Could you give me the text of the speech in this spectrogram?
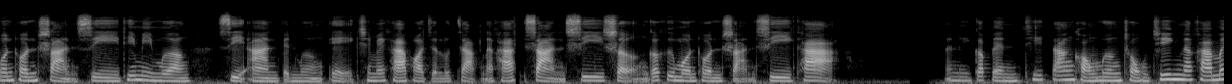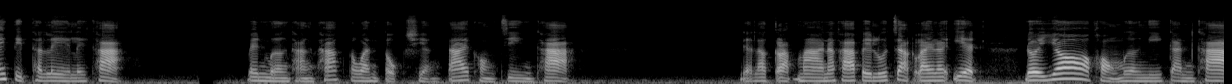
มณฑลสานซีที่มีเมืองซีอานเป็นเมืองเอกใช่ไหมคะ พอจะรู้จักนะคะสานซีเฉิงก็คือมณฑลสานซีค่ะ อันนี้ก็เป็นที่ตั้งของเมืองฉงชิ่งนะคะ ไม่ติดทะเลเลยค่ะ เป็นเมืองทางภาคตะวันตกเฉียงใต้ของจีนค่ะ เดี๋ยวเรากลับมานะคะ ไปรู้จักรายละเอียดโดยย่อของเมืองนี้กันค่ะ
